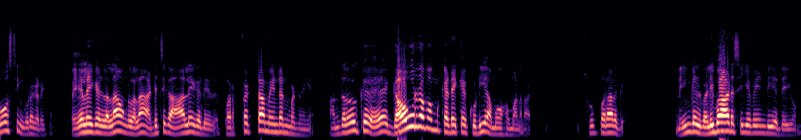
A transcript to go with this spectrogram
போஸ்டிங் கூட கிடைக்கும். வேலைகள்லாம் உங்களெல்லாம் அடிச்சுக்க ஆளே கிடையாது. பர்ஃபெக்டாக மெயின்டைன் பண்ணுவீங்க. அந்தளவுக்கு கௌரவம் கிடைக்கக்கூடிய அமோகமான நாள். சூப்பராக இருக்குது நீங்கள் வழிபாடு செய்ய வேண்டிய தெய்வம்.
